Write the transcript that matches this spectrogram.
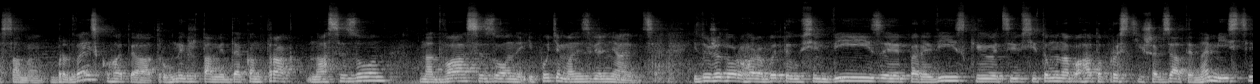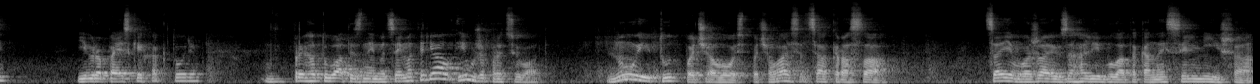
саме бродвейського театру. У них же там іде контракт на сезон, на два сезони, і потім вони звільняються. І дуже дорого робити усім візи, перевізки, оці всі. Тому набагато простіше взяти на місці європейських акторів, приготувати з ними цей матеріал і вже працювати. Ну і тут почалось, почалася ця краса. Це, я вважаю, взагалі була така найсильніша,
